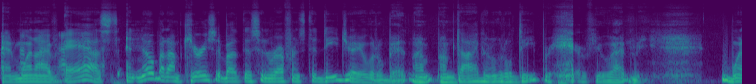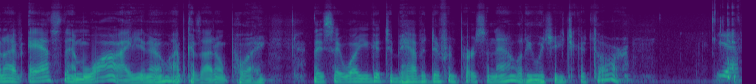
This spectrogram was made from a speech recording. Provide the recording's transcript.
and when I've asked, and no, but I'm curious about this in reference to DJ a little bit. I'm, I'm diving a little deeper here, if you let me. When I've asked them why, you know, because I don't play, they say, well, you get to have a different personality with each guitar. Yes.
